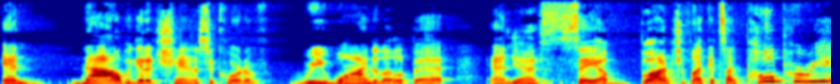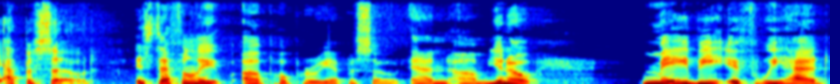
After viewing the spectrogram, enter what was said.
and now we get a chance to kind of rewind a little bit and Yes. say a bunch of like, it's a potpourri episode. It's definitely a potpourri episode. And, um, you know, maybe if we had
